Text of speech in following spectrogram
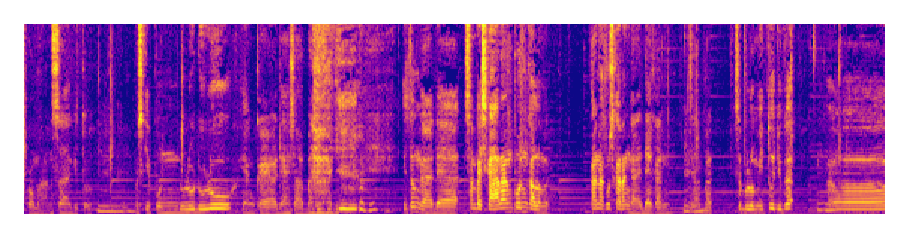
romansa gitu. Hmm. meskipun dulu-dulu yang kayak ada sahabat lagi itu nggak ada. Sampai sekarang pun kalau kan aku sekarang nggak ada kan sahabat. Sebelum itu juga eh,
